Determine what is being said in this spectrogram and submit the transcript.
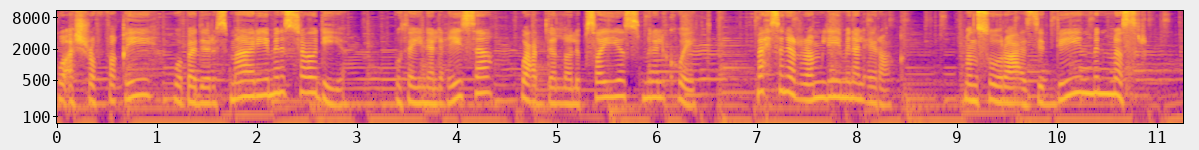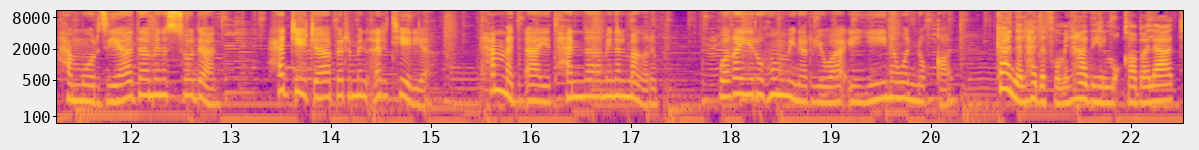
وأشرف فقيه وبدر سماري من السعودية بثينة العيسى وعبد الله البصيص من الكويت محسن الرملي من العراق منصورة عز الدين من مصر حمور زيادة من السودان حجي جابر من أرتيريا محمد آية حنا من المغرب وغيرهم من الروائيين والنقاد. كان الهدف من هذه المقابلات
